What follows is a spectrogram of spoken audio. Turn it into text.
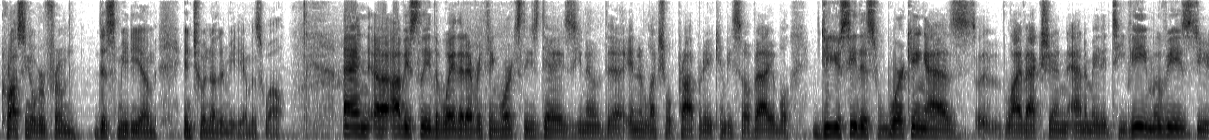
crossing over from this medium into another medium as well. And uh, obviously, the way that everything works these days, you know, the intellectual property can be so valuable. Do you see this working as uh, live action animated TV movies? You,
